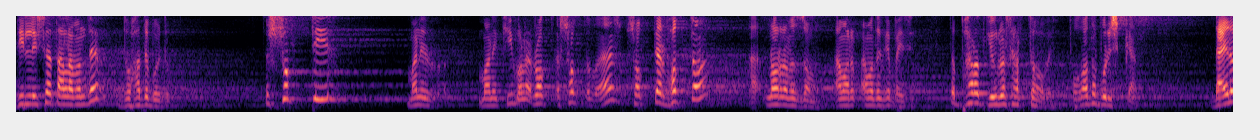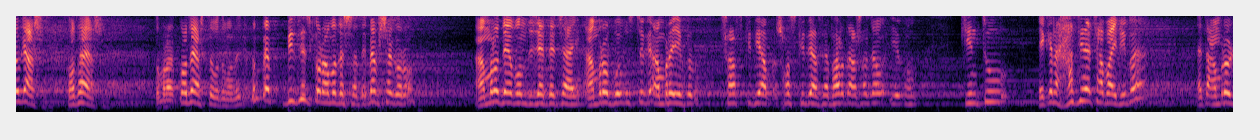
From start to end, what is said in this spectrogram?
দিল্লির সাথে তালাবানদের দোহাতে বৈঠক। তো শক্তির মানে মানে কি বলে? রক্ত শক্ত হ্যাঁ, শক্তের ভক্ত আর নরমের জম আমার আমাদেরকে পাইছে। তো ভারতকে এগুলো ছাড়তে হবে। কথা পরিষ্কার। ডায়লগে আসো কথায় আসো। তোমরা কথায় আসতে হবে তোমাদেরকে। তোমরা বিজনেস করো আমাদের সাথে ব্যবসা করো। আমরা দেবন্দে যেতে চাই আমরা বই পুস্তকে আমরা ইয়ে করব। সংস্কৃতি সংস্কৃতি আছে ভারতে আসা যাও ইয়ে হোক। কিন্তু এখানে হাসিনা চাপাই দিবা এতে আমরা ওই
